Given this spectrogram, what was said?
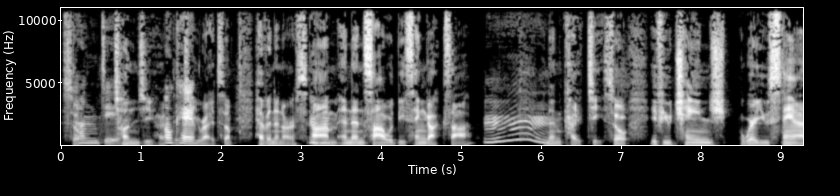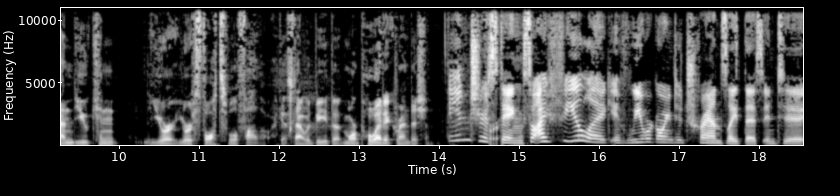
So 당지. 천지 할 Okay. 때 지, right? So heaven and earth. Um, and then 사 would be 생각사. And then 갈지. So if you change where you stand, you can your your thoughts will follow. I guess that would be the more poetic rendition. Interesting. So I feel like if we were going to translate this into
